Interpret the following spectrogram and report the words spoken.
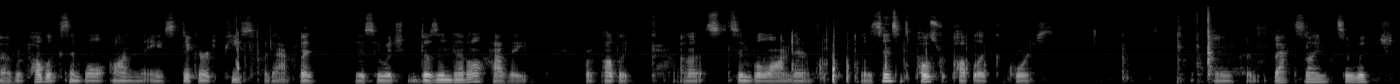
uh, Republic symbol on a stickered piece for that, but this which doesn't at all have a Republic uh, symbol on there. Well, since it's post-Republic, of course. And the backside, so which,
